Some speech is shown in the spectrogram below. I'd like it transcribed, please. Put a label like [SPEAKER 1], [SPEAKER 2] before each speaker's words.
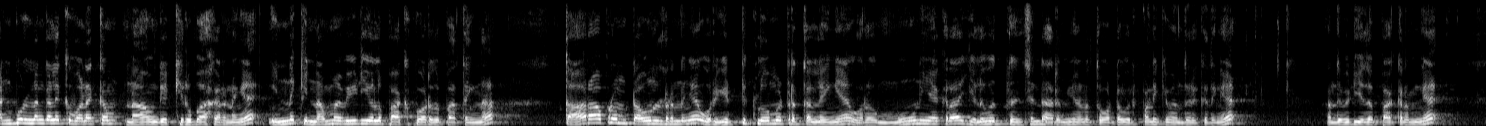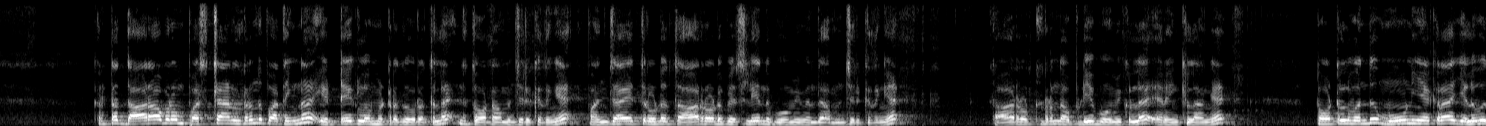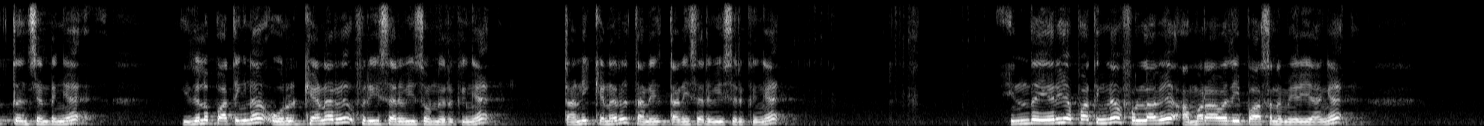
[SPEAKER 1] அன்புள்ளங்களுக்கு வணக்கம். நான் உங்கள் கிருபாகரனுங்க. இன்றைக்கி நம்ம வீடியோவில் பார்க்க போகிறது பார்த்தீங்கன்னா தாராபுரம் டவுன்ல இருந்துங்க ஒரு எட்டு கிலோமீட்டர் தள்ளிங்க ஒரு மூணு ஏக்கரா எழுபத்தஞ்சு அருமையான தோட்டம் விற்பனைக்கு வந்திருக்குதுங்க. அந்த வீடியோவில் பார்க்குறோமுங்க கரெக்டாக தாராபுரம் பஸ் ஸ்டாண்ட்லேருந்து பார்த்தீங்கன்னா எட்டே கிலோமீட்டர் தூரத்தில் இந்த தோட்டம் அமைஞ்சிருக்குதுங்க. பஞ்சாயத்து ரோடு தார் ரோடு பேஸ்லேயே இந்த பூமி வந்து அமைஞ்சிருக்குதுங்க. தார் ரோட்லேருந்து அப்படியே பூமிக்குள்ளே இறங்கிக்கலாங்க. டோட்டல் வந்து மூணு ஏக்கரா எழுபத்தஞ்சு சென்ட்டுங்க. இதில் பார்த்தீங்கன்னா ஒரு கிணறு ஃப்ரீ சர்வீஸ் ஒன்று இருக்குங்க. தனி கிணறு தனி தனி சர்வீஸ் இருக்குங்க. இந்த ஏரியா பார்த்தீங்கன்னா ஃபுல்லாகவே அமராவதி பாசனம் ஏரியாங்க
